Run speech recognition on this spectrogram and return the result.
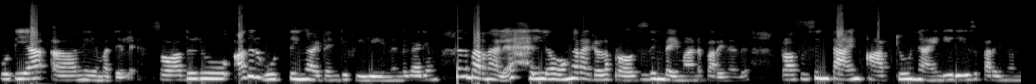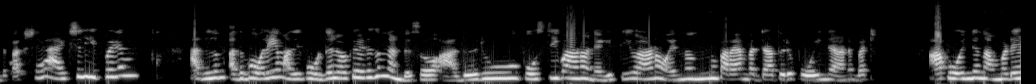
പുതിയ നിയമത്തിൽ സോ അതൊരു അതൊരു ഗുഡ് തിങ് ആയിട്ട് എനിക്ക് ഫീൽ ചെയ്യുന്നുണ്ട്. കാര്യം എന്ന് പറഞ്ഞാൽ ലോങ്ങർ ആയിട്ടുള്ള പ്രോസസ്സിംഗ് ടൈം ആണ് പറയുന്നത്. Processing time up to ninety days പറയുന്നുണ്ട്. പക്ഷെ ആക്ച്വലി ഇപ്പോഴും അതിലും അതുപോലെയും അതിൽ കൂടുതലൊക്കെ എഴുതുന്നുണ്ട്. സോ അതൊരു പോസിറ്റീവ് ആണോ നെഗറ്റീവ് ആണോ എന്നൊന്നും പറയാൻ പറ്റാത്തൊരു പോയിന്റ് ആണ്. ബട്ട് ആ പോയിന്റ് നമ്മുടെ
